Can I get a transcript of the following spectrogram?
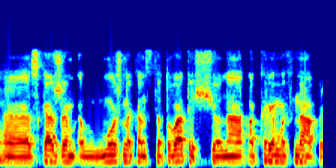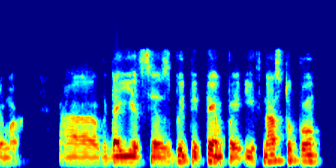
е, скажімо, можна констатувати, що на окремих напрямах е, вдається збити темпи їх наступу,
